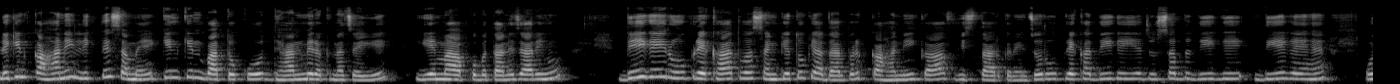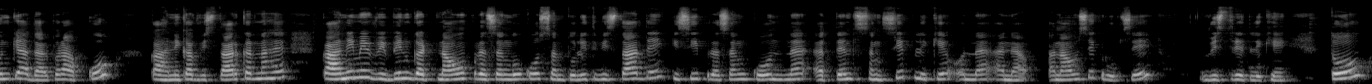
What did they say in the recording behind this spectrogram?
लेकिन कहानी लिखते समय किन किन बातों को ध्यान में रखना चाहिए, ये मैं आपको बताने जा रही हूँ। दी गई रूपरेखा अथवा संकेतों के आधार पर कहानी का विस्तार करें। जो रूपरेखा दी गई है, जो शब्द दी गई, दिए गए हैं, उनके आधार पर आपको कहानी का विस्तार करना है। कहानी में विभिन्न घटनाओं, प्रसंगों को संतुलित विस्तार दें। किसी प्रसंग को न अत्यंत संक्षिप्त लिखें और न अनावश्यक रूप से विस्तृत लिखें। तो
